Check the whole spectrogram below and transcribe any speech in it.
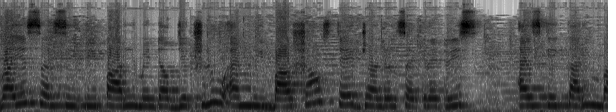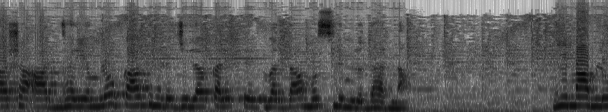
వైఎస్ఆర్సీపీ పార్లమెంట్ అధ్యక్షులు MD Basha state general secretaries SK Karim Basha ఆధ్వర్యంలో కాకినాడ జిల్లా కలెక్టరేట్ వద్ద ముస్లింలు ధర్నా. ఇమాంలు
